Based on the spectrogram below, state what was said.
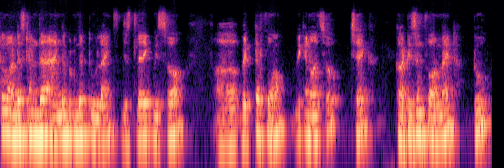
to understand the angle between the two lines, just like we saw uh, vector form, we can also check Cartesian format to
